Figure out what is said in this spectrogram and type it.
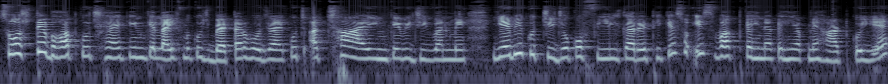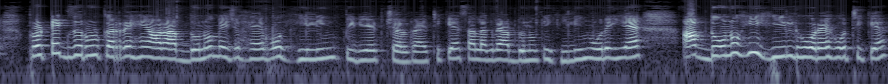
सोचते बहुत कुछ है कि इनके लाइफ में कुछ बेटर हो जाए, कुछ अच्छा आए इनके भी जीवन में, ये भी कुछ चीज़ों को फील करे, ठीक है? सो इस वक्त कहीं ना कहीं अपने हार्ट को ये प्रोटेक्ट ज़रूर कर रहे हैं और आप दोनों में जो है वो हीलिंग पीरियड चल रहा है, ठीक है? ऐसा लग रहा है आप दोनों की हीलिंग हो रही है। आप दोनों ही हील्ड हो रहे हो, ठीक है?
